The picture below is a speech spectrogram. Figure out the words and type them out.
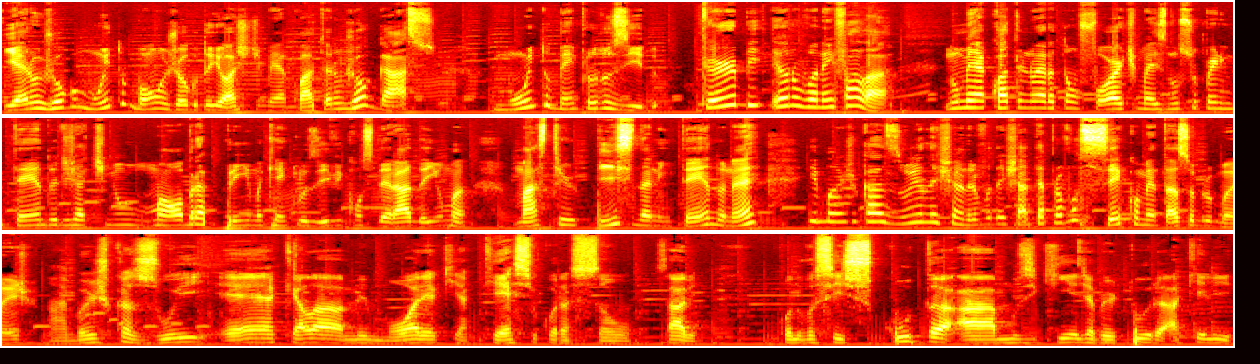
e era um jogo muito bom, o jogo do Yoshi de 64 era um jogaço, muito bem produzido. Kirby eu não vou nem falar. No 64 ele não era tão forte, mas no Super Nintendo ele já tinha uma obra-prima que é inclusive considerada aí uma masterpiece da Nintendo, né? E Banjo-Kazooie, Alexandre, eu vou deixar até pra você comentar sobre o Banjo. Ah, Banjo-Kazooie é aquela memória que aquece o coração, sabe? Quando você escuta a musiquinha de abertura, aquele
